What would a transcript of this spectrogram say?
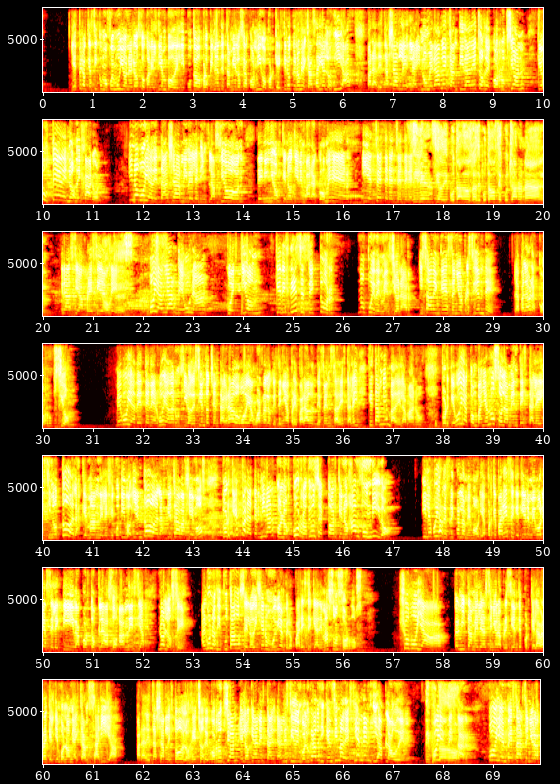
Y espero que así como fue muy oneroso con el tiempo del diputado propinante, también lo sea conmigo, porque creo que no me alcanzarían los días para detallarle la innumerable cantidad de hechos de corrupción que ustedes nos dejaron. Y no voy a detallar niveles de inflación, de niños que no tienen para comer, y etcétera, etcétera, etcétera. Silencio, diputados. Los diputados escucharon al... Gracias, presidente. Voy a hablar de una cuestión que desde ese sector no pueden mencionar. ¿Y saben qué señor presidente? La palabra corrupción. Me voy a detener, voy a dar un giro de 180 grados, voy a guardar lo que tenía preparado en defensa de esta ley, que también va de la mano. Porque voy a acompañar no solamente esta ley, sino las que mande el Ejecutivo y en todas las que trabajemos, porque es para terminar con los curros de un sector que nos han fundido. Y les voy a refrescar la memoria, porque parece que tienen memoria selectiva, corto plazo, amnesia, no lo sé. Algunos diputados se lo dijeron muy bien, pero parece que además son sordos. Yo voy a, permítame leer, señora Presidente, porque la verdad que el tiempo no me alcanzaría para detallarles todos los hechos de corrupción en lo que han, han sido involucrados y que encima defienden y aplauden. Voy a Diputado. empezar. Voy a empezar,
